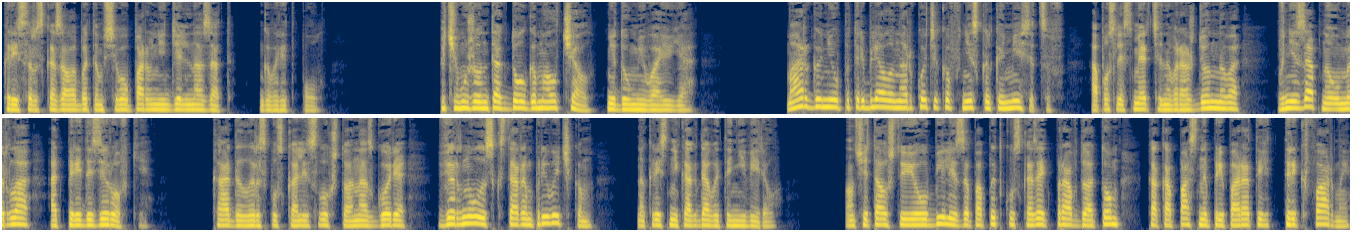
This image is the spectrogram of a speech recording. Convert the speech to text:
Крис рассказал об этом всего пару недель назад, говорит Пол. Почему же он так долго молчал, недоумеваю я. Марго не употребляла наркотиков несколько месяцев, а после смерти новорожденного внезапно умерла от передозировки. Кадалы распускали слух, что она с горя вернулась к старым привычкам, но Крис никогда в это не верил. Он считал, что ее убили за попытку сказать правду о том, как опасны препараты трикфармы.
